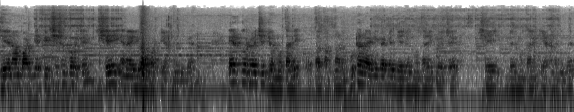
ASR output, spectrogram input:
যে নাম্বার দিয়ে ফিক্সেশন করেছেন, সেই এনআইডি নাম্বারটি আপনি দেবেন। এরপর রয়েছে জন্ম তারিখ, অর্থাৎ আপনার ভোটার আইডি কার্ডে যে জন্ম তারিখ রয়েছে, সেই জন্ম তারিখটি এখানে দিবেন।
